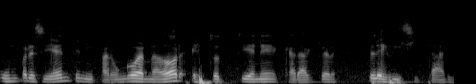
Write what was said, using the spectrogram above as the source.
un presidente ni para un gobernador, esto tiene carácter plebiscitario.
